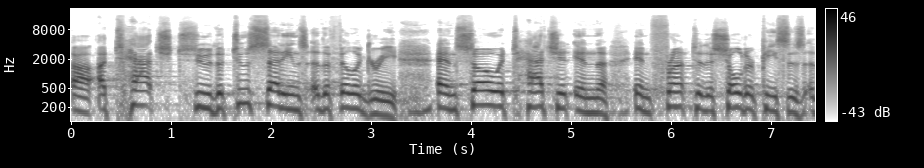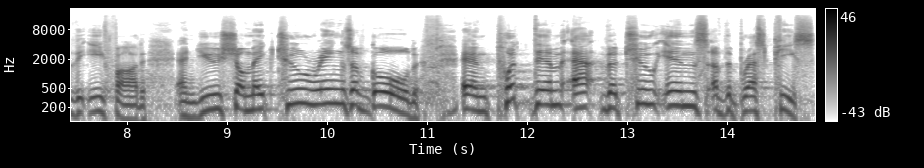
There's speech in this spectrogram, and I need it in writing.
uh, attach to the two settings of the filigree, and so attach it in the in front to the shoulder pieces of the ephod. And you shall make two rings of gold, and put them at the two ends of the breast piece,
